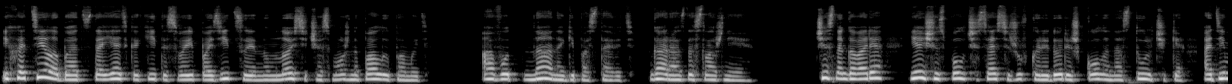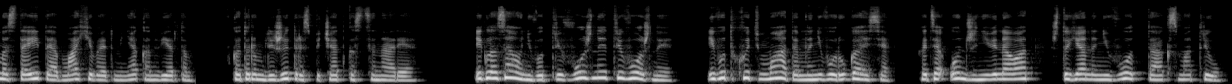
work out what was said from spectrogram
И хотела бы отстоять какие-то свои позиции, но мной сейчас можно полы помыть. А вот на ноги поставить гораздо сложнее. Честно говоря, я еще с полчаса сижу в коридоре школы на стульчике, а Дима стоит и обмахивает меня конвертом, в котором лежит распечатка сценария. И глаза у него тревожные-тревожные. И вот хоть матом на него ругайся, хотя он же не виноват, что я на него так смотрю.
